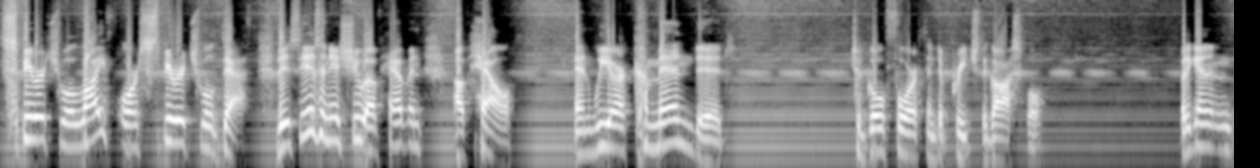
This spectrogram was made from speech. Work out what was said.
spiritual life or spiritual death. This is an issue of heaven, of hell. And we are commended to go forth and to preach the gospel. But again,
